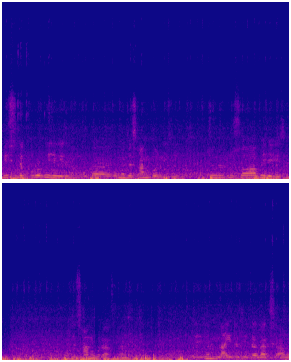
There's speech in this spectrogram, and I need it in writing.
বৃষ্টিতে পুরো ভিজে ওটা ওর মধ্যে স্নান করে নিয়েছি সব ভিজে গেছে। স্নান করে আসলাম। লাইট লাগছে, আলো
